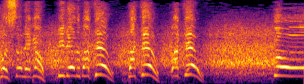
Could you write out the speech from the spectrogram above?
posição legal. Mineiro bateu, bateu, bateu. Gol!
